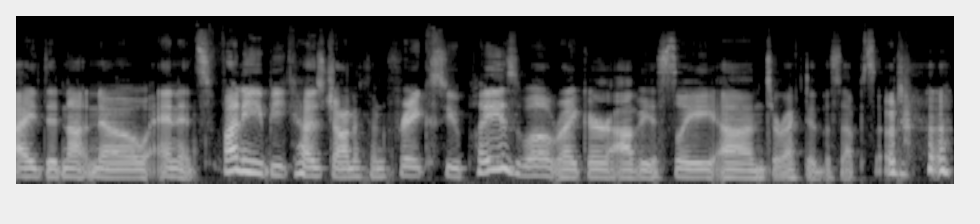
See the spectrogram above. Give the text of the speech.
I did not know. And it's funny because Jonathan Frakes, who plays Will Riker, obviously um, directed this episode.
